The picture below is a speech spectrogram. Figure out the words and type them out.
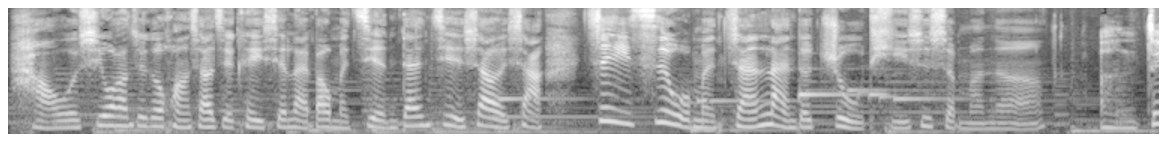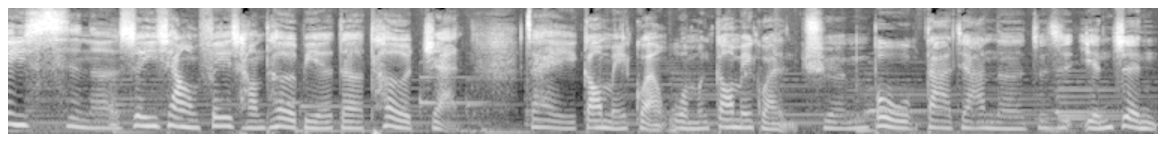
好，我希望这个黄小姐可以先来帮我们简单介。绍一下这一次我们展览的主题是什么呢？嗯，这一次呢是一项非常特别的特展，在高美馆，我们高美馆全部大家呢就是严阵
